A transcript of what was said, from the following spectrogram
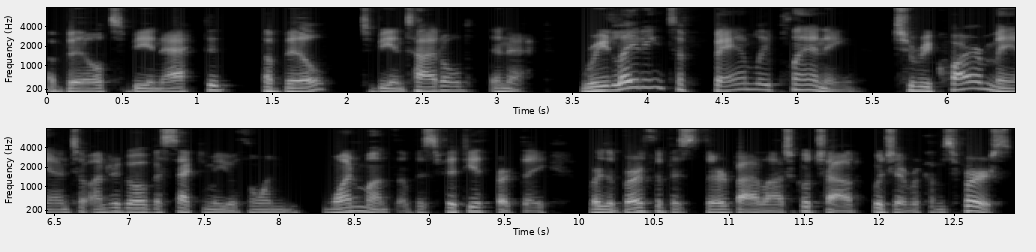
A bill to be enacted, a bill to be entitled Enact. Relating to family planning, to require man to undergo a vasectomy within one month of his 50th birthday or the birth of his third biological child, whichever comes first,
